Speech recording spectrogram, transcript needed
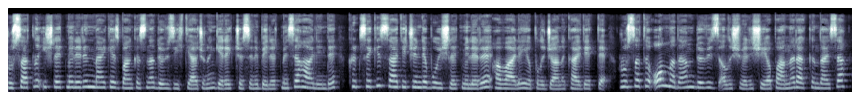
Ruhsatlı işletmelerin Merkez Bankası'na döviz ihtiyacının gerekçesini belirtmesi halinde 48 saat içinde bu işletmelere havale yapılacağını kaydetti. Ruhsatı olmadan döviz alışverişi yapanlar hakkındaysa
